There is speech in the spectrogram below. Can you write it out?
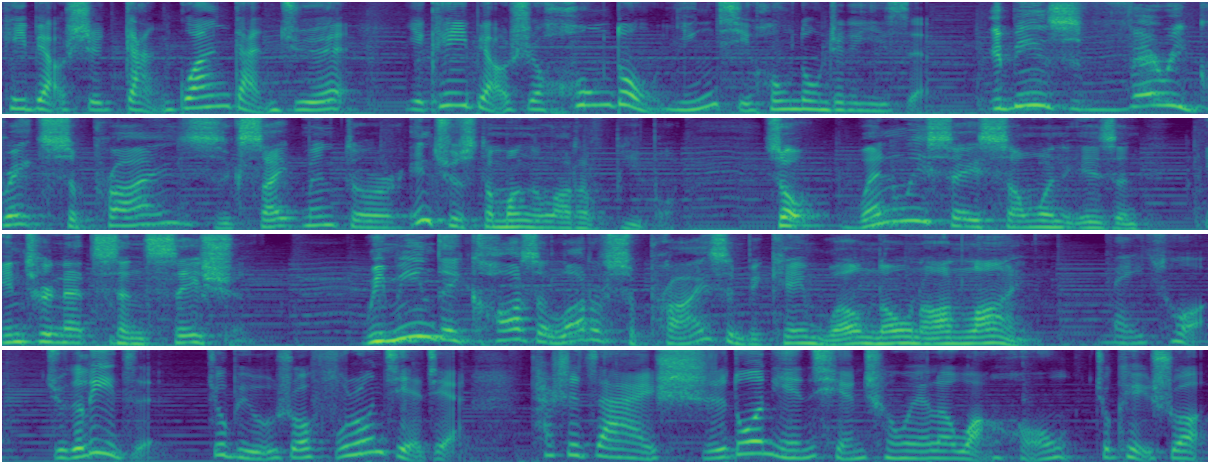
可以表示感官感觉，也可以表示轰动、引起轰动这个意思。 It means very great surprise, excitement, or interest among a lot of people. So when we say someone is an internet sensation, we mean they cause a lot of surprise and became well known online. 没错，举个例子，就比如说芙蓉姐姐，她是在十多年前成为了网红，就可以说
